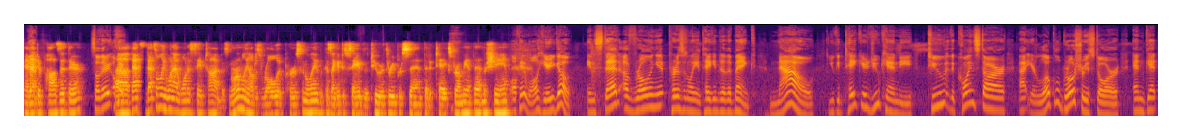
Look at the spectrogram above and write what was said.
and Yeah. I deposit there. So there. Okay. Uh, that's that's only when I want to save time. Because normally I'll just roll it personally because I get to save the two or three percent that it takes from me at that machine. Okay, well, here you go. Instead of rolling it personally and taking it to the bank, now you can take your Jew candy to the Coinstar at your local grocery store and get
